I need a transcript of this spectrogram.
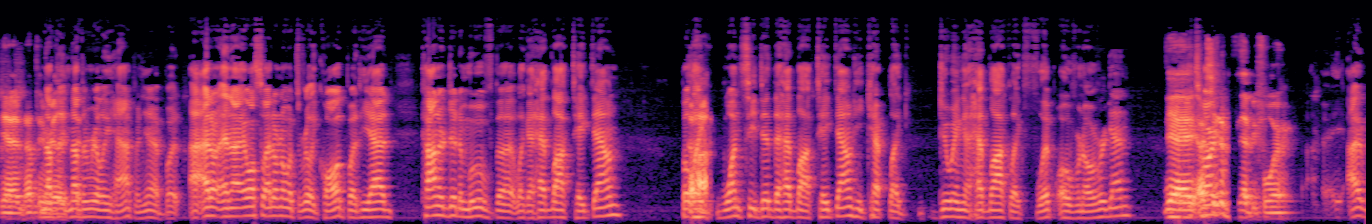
yeah, nothing, nothing, really. nothing really happened. Yeah, but I, I don't, and I also I don't know what to really call it. But he had Konnor did a move, the like a headlock takedown. But like Uh-huh. once he did the headlock takedown, he kept like doing a headlock like flip over and over again. Yeah, It's I've hard- seen him do that before. I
